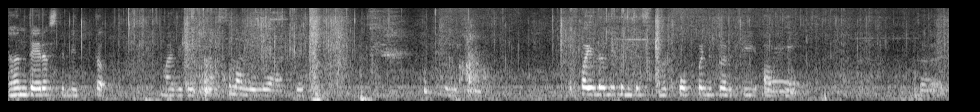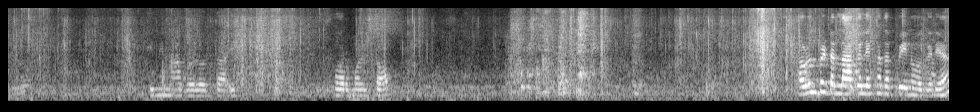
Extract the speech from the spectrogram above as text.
धनतेरस निमित्त माझी काही पार्सल आलेली आहे. पहिलं मी तुमच्यासमोर ओपन करते आहे. तर हे मी मागवलं होता एक फॉर्मल टॉप हळूच बेटा लागेल एखादा पेन वगैरे हा.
